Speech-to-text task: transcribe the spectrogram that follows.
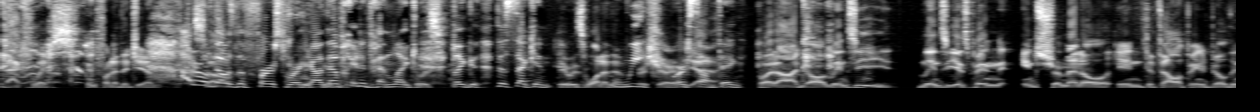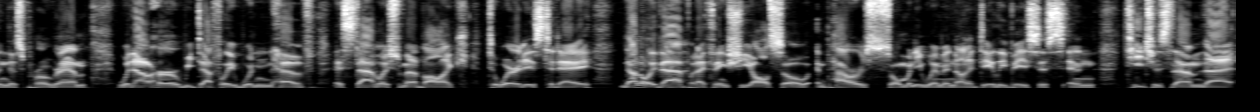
backflips in front of the gym. I don't so, know if that was the first workout. That might have been like was, like the second. It was one of them week sure. or yeah. something. But uh, no, Lynsey Lynsey has been instrumental in developing and building this program. Without her, we definitely wouldn't have established metabolic to where it is today. Not only that, but I think she also empowers so many women on a daily basis and teaches them that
